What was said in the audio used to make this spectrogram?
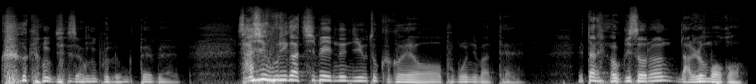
그 경제적 무능 때문에 사실 우리가 집에 있는 이유도 그거예요 부모님한테 일단 여기서는 날로 먹어.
